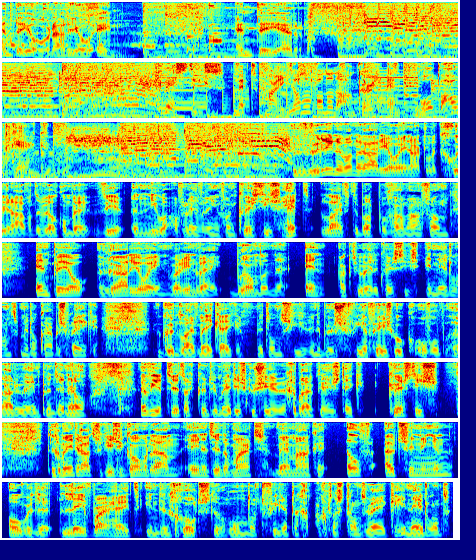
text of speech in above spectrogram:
NPO Radio 1. NTR. Kwesties met Marianne van den Anker en Rob Oudkerk. Vrienden van de Radio 1, hartelijk goedenavond en welkom bij weer een nieuwe aflevering van Kwesties. Het live debatprogramma van NPO Radio 1, waarin wij brandende en actuele kwesties in Nederland met elkaar bespreken. U kunt live meekijken met ons hier in de bus via Facebook of op radio1.nl. En via Twitter kunt u meediscussiëren. Gebruik de hashtag kwesties. De gemeenteraadsverkiezingen komen eraan, 21 maart. Wij maken 11 uitzendingen over de leefbaarheid in de grootste 140 achterstandswijken in Nederland.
